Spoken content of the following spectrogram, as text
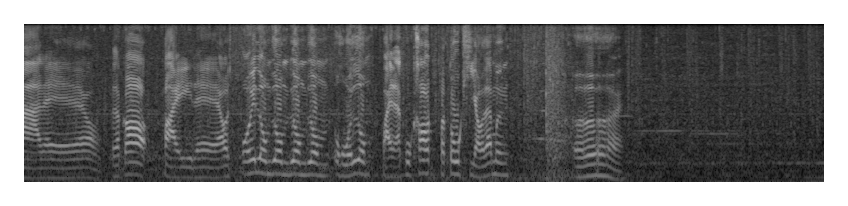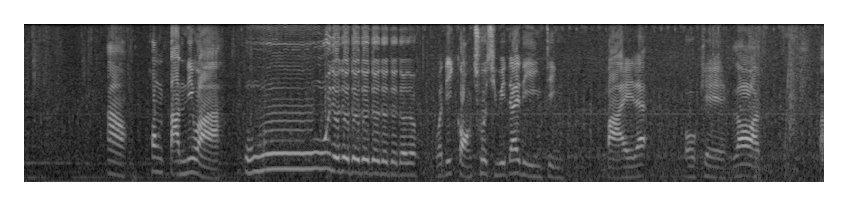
มาแล้ว แล้วก็ไปแล้ว โอ้ยลมลมลมลมโอ้โหลมไปแล้วกูเข้าประตูเขียวแล้วมึง เอออ้าวห้องตันนี่หว่าอู้เดี๋ยวเดี๋ยวเดี๋ยวเดี๋ยวเดี๋ยวเดี๋ยววันนี้กล่องช่วยชีวิตได้ดีจริง ๆ ไปแล้วโอเครอดไป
